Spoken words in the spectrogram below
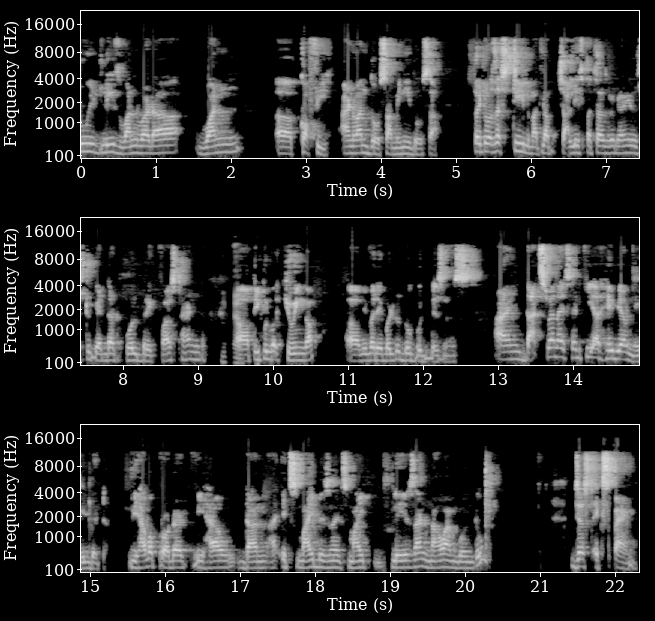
two idlis, one vada, one uh, coffee, and one dosa, mini dosa. So it was a steal. Matlab 40 50 rupees you used to get that whole breakfast, and Yeah. uh, people were queuing up. Uh, we were able to do good business. And that's when I said, ki, yaar, hey, we have nailed it. We have a product, we have done, it's my business, it's my place, and now I'm going to just expand.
